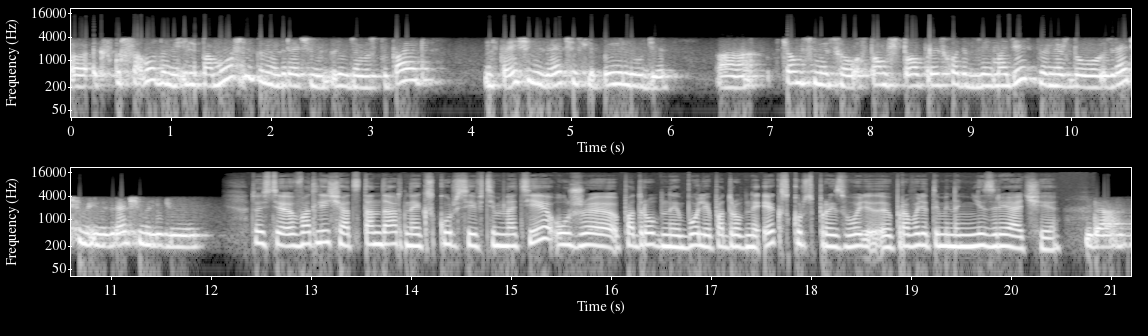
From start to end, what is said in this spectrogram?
Э, экскурсоводами или помощниками зрячим людям выступают настоящие незрячие слепые люди – а, в чем смысл? В том, что происходит взаимодействие между зрячими и незрячими людьми. То есть, э, в отличие от стандартной экскурсии в темноте, уже подробный, более подробный экскурс производят, э, проводят именно незрячие. Да.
